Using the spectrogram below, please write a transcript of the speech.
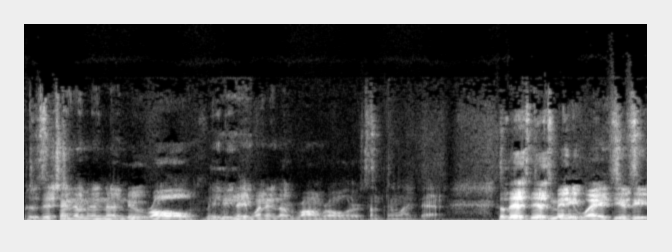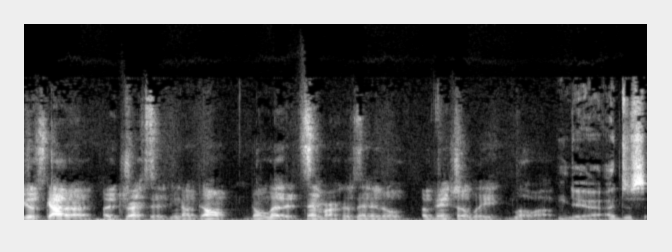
positioning them in a new role. Maybe they Mhm. went in the wrong role or something like that. So there's there's many ways. Usually you just gotta address it. You know, don't don't let it simmer because then it'll eventually blow up. Yeah, I just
